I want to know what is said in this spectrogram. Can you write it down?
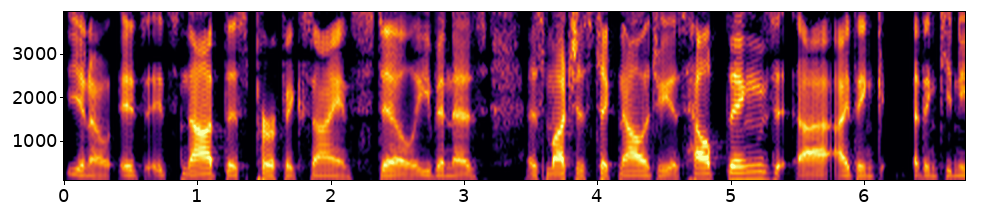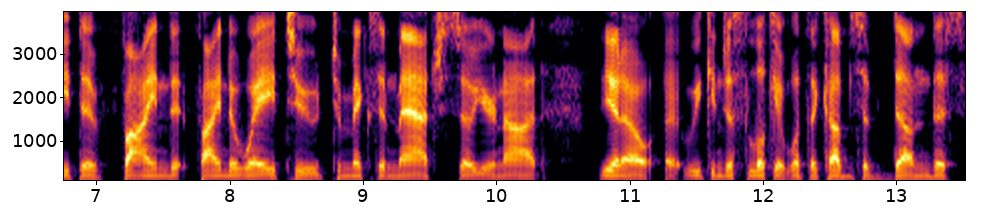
you know it's it's not this perfect science still. Even as as much as technology has helped things uh, i think i think you need to find find a way to to mix and match so you're not you know uh, we can just look at what the cubs have done this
